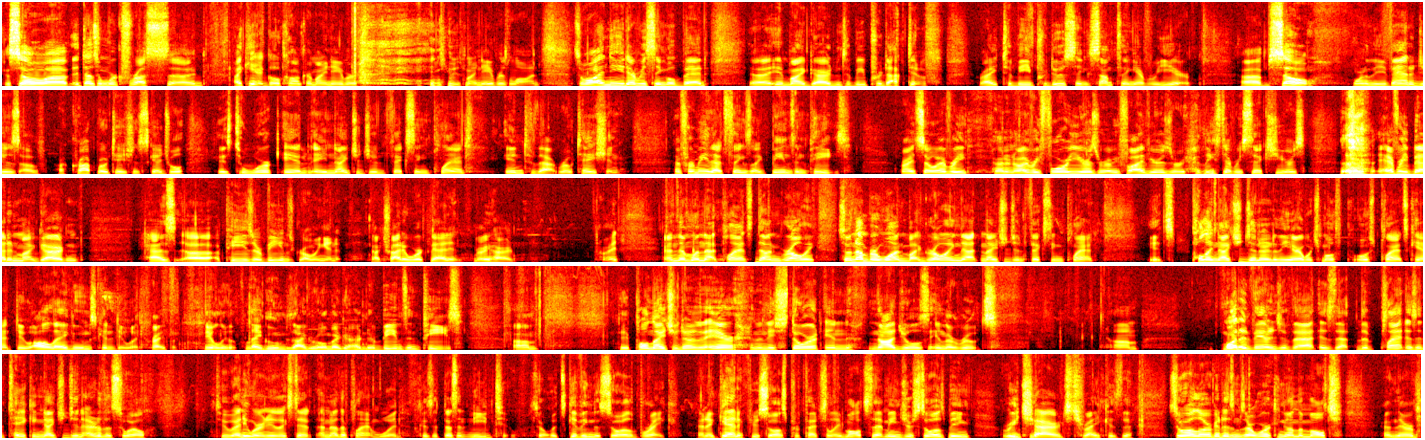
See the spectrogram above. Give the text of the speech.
so uh, it doesn't work for us. Uh, I can't go conquer my neighbor. and use my neighbor's lawn. So I need every single bed uh, in my garden to be productive, right? To be producing something every year. Uh, so one of the advantages of a crop rotation schedule is to work in a nitrogen fixing plant into that rotation. And for me, that's things like beans and peas, right? So every, I don't know, every four years or every five years or at least every six years, every bed in my garden has uh, peas or beans growing in it. I try to work that in very hard, right? And then when that plant's done growing, so number one, by growing that nitrogen fixing plant, it's pulling nitrogen into the air, which most, most plants can't do. All legumes can do it, right? But the only legumes I grow in my garden are beans and peas. Um, they pull nitrogen into the air and then they store it in nodules in their roots. Um, one advantage of that is that the plant isn't taking nitrogen out of the soil to anywhere near the extent another plant would because it doesn't need to. So it's giving the soil a break. And again, if your soil is perpetually mulched, that means your soil is being recharged, right? Because the soil organisms are working on the mulch and they're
